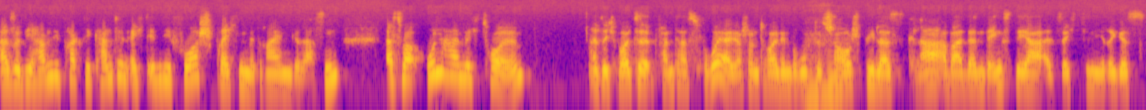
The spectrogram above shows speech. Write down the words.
Also die haben die Praktikantin echt in die Vorsprechen mit reingelassen. Das war unheimlich toll. Also ich wollte, fand das vorher ja schon toll, den Beruf mhm. des Schauspielers, klar, aber dann denkst du ja als 16-jähriges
